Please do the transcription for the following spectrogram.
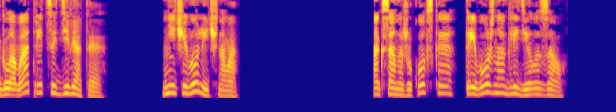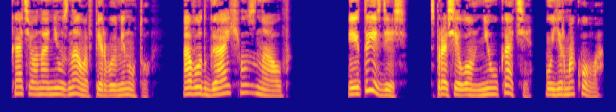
Глава 39. Ничего личного. Оксана Жуковская тревожно оглядела зал. Катю она не узнала в первую минуту, а вот Гай узнал. «И ты здесь?» — спросил он не у Кати, у Ермакова.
